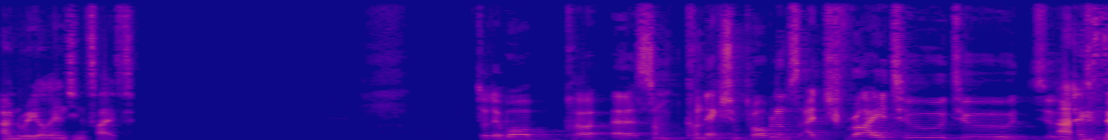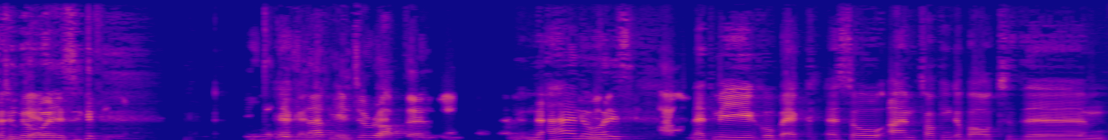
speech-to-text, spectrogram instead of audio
Unreal Engine 5? So there were uh, some connection problems. I try to to to. I to, don't know what is it. If, if okay, not interrupt, then Nah, no worries. Let me go back. Uh, so I'm talking about the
